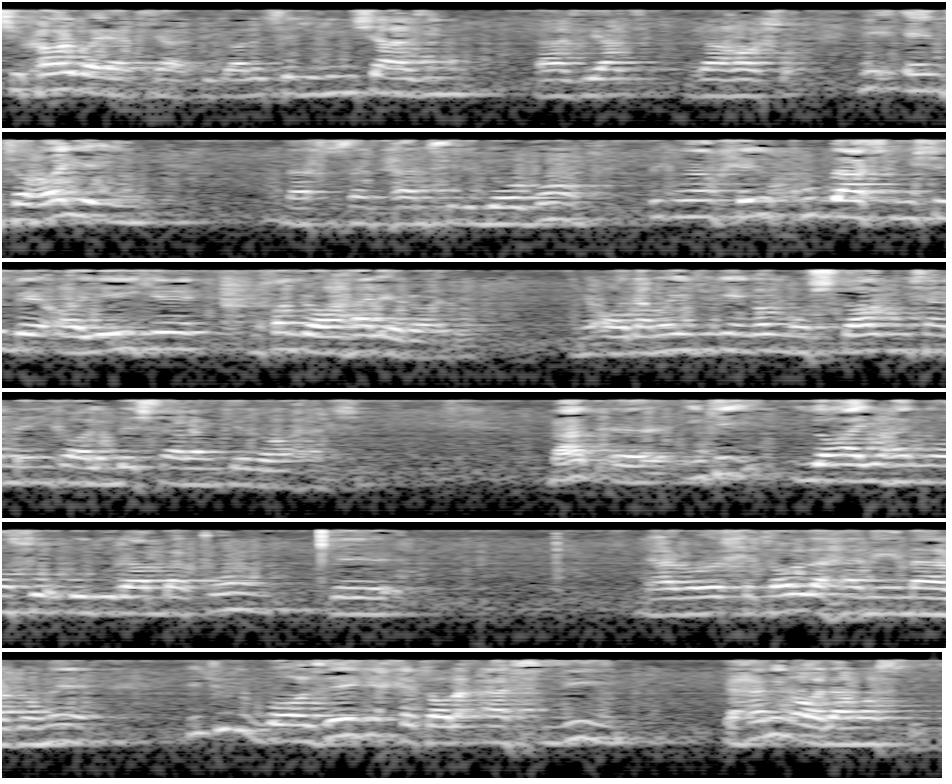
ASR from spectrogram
چیکار باید کرد دیگه. حالا چجوری میشه از این وضعیت رها شد. انتهای این مخصوصا تمثیل دوم فکر می‌کنم خیلی خوب بحث میشه به آیه‌ای که می‌خواد راه حل ارائه یعنی آدمای جوری انگار مشتاق میشن به اینکه حالا بشنون که راه حل شه. بعد اینکه یا ایها الناس اعبدوا ربکم که در واقع خطاب به همه مردمه یه جوری واضحه که خطاب اصلی به همین آدم هاست دیگه.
